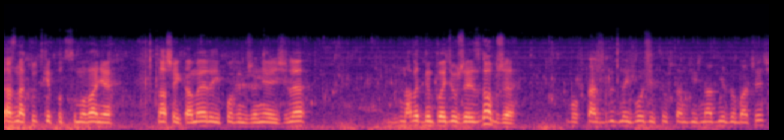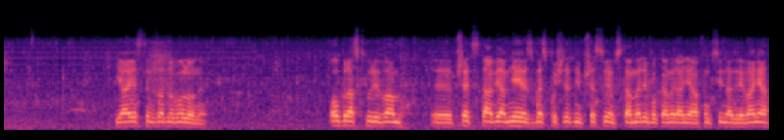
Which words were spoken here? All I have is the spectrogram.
Czas na krótkie podsumowanie naszej kamery i powiem, że nie jest źle. Nawet bym powiedział, że jest dobrze, bo w tak brudnej wodzie coś tam gdzieś na dnie zobaczyć. Ja jestem zadowolony. Obraz, który Wam e, przedstawiam, nie jest bezpośrednim przesyłem z kamery, bo kamera nie ma funkcji nagrywania.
